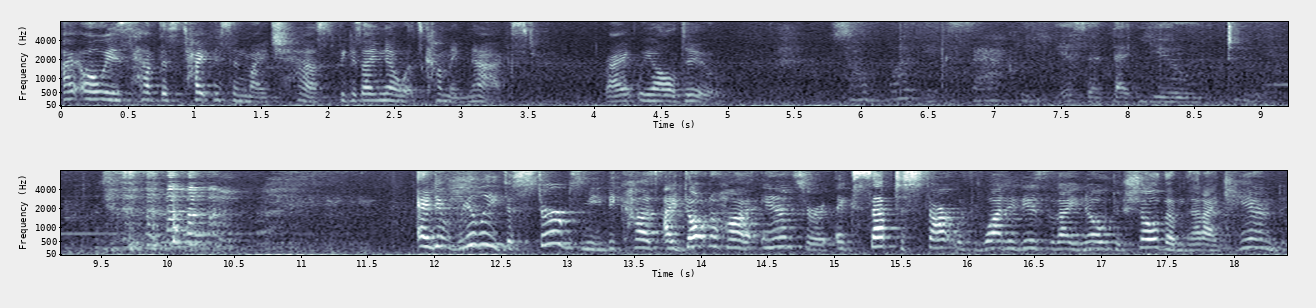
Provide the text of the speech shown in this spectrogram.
I always have this tightness in my chest because I know what's coming next, right? We all do. So, what exactly is it that you do? and it really disturbs me because I don't know how to answer it except to start with what it is that I know to show them that I can do.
